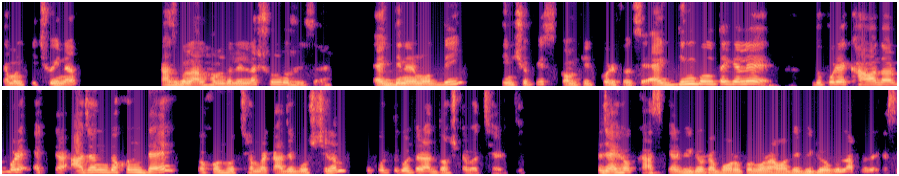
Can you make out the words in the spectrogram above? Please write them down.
তেমন কিছুই না। কাজগুলো আলহামদুলিল্লাহ সুন্দর হয়েছে। একদিনের মধ্যেই তিনশো পিস কমপ্লিট করে ফেলছে। একদিন বলতে গেলে দুপুরে খাওয়া দাওয়ার পরে একটা আজান যখন দেয় তখন হচ্ছে আমরা কাজে বসছিলাম। করতে করতে রাত দশটা বাজছে আর কি। যাই হোক, আজকে আর ভিডিওটা বড় করব না। আমাদের ভিডিওগুলো আপনাদের কাছে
